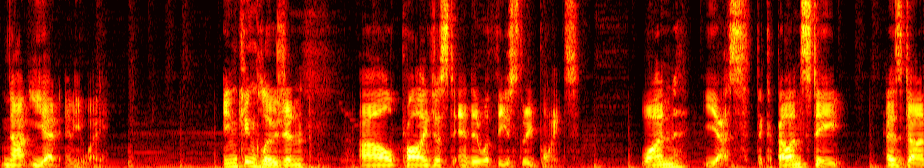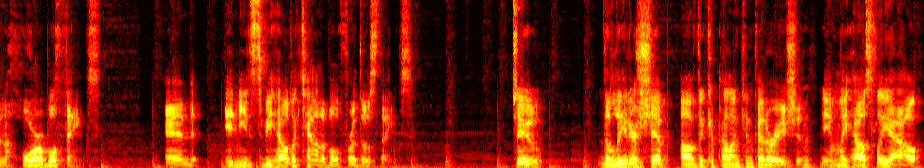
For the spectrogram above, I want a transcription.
Not yet, anyway. In conclusion, I'll probably just end it with these three points. One, yes, the Capellan state has done horrible things, and it needs to be held accountable for those things. Two, the leadership of the Capellan Confederation, namely House Liao,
